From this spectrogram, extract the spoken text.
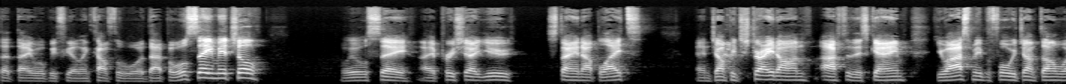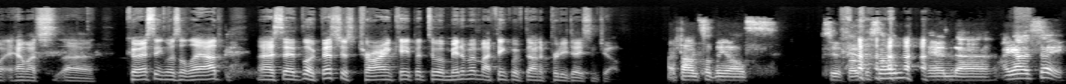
that they will be feeling comfortable with that. But we'll see, Mitchell. We will see. I appreciate you staying up late and jumping straight on after this game. You asked me before we jumped on what, how much uh, cursing was allowed, and I said, "Look, let's just try and keep it to a minimum." I think we've done a pretty decent job. I found something else to focus on, and uh, I gotta say,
